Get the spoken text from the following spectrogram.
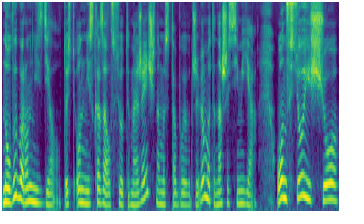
Но выбор он не сделал. То есть он не сказал, все, ты моя женщина, мы с тобой вот живем, это наша семья. Он все еще,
